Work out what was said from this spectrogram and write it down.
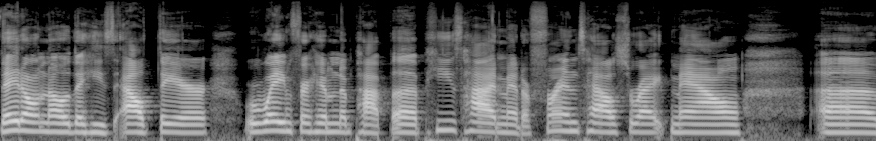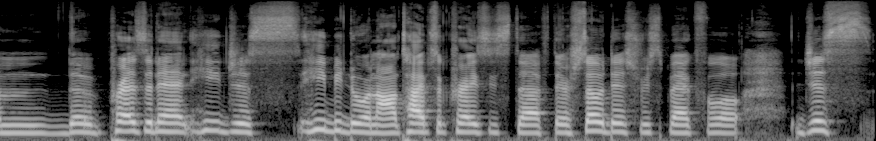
They don't know that he's out there. We're waiting for him to pop up. He's hiding at a friend's house right now um the president he just he be doing all types of crazy stuff. They're so disrespectful. Just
